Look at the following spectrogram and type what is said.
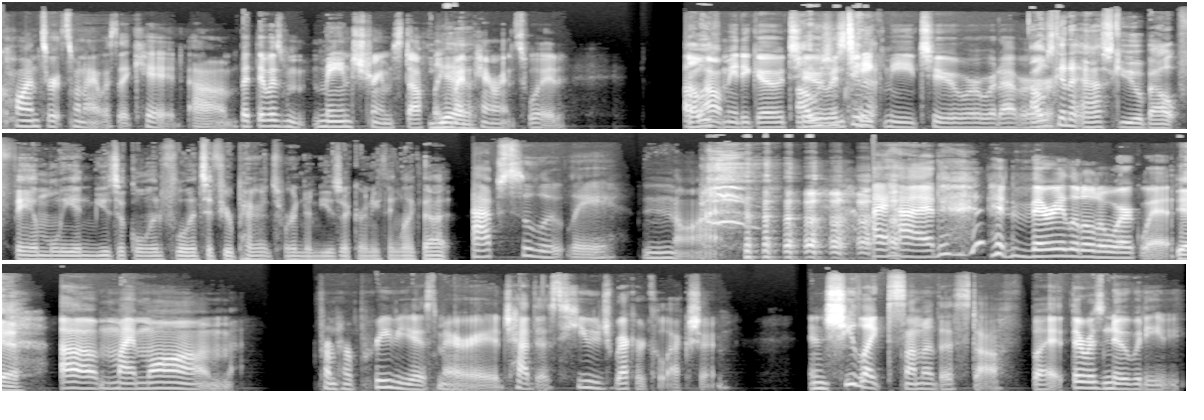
concerts when I was a kid, um, but there was mainstream stuff like Yeah. my parents would I was- allow me to go to and just gonna- take me to or whatever. I was going to ask you about family and musical influence if your parents were into music or anything like that. absolutely not. I had had very little to work with. Yeah. Um, my mom, from her previous marriage, had this huge record collection, and she liked some of this stuff, but there was nobody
